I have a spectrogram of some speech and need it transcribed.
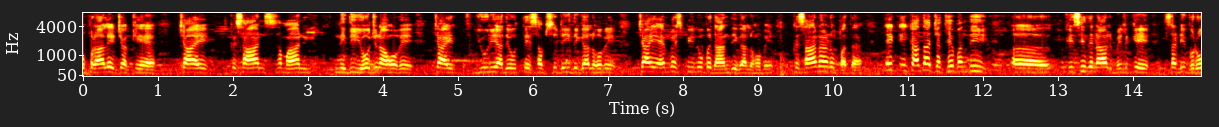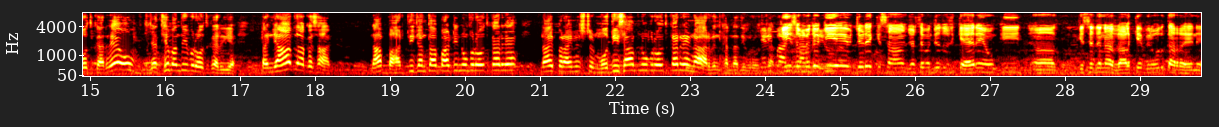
ਉਪਰਾਲੇ ਚੱਕੇ ਹੈ, ਚਾਹੇ ਕਿਸਾਨ ਸਮਾਨ ਨਿਧੀ ਯੋਜਨਾ ਹੋਵੇ, ਚਾਹੇ ਯੂਰੀਆ ਦੇ ਉੱਤੇ ਸਬਸਿਡੀ ਦੀ ਗੱਲ ਹੋਵੇ, ਚਾਹੇ ਐਮਐਸਪੀ ਨੂੰ ਵਧਾਉਣ ਦੀ ਗੱਲ ਹੋਵੇ, ਕਿਸਾਨਾਂ ਨੂੰ ਪਤਾ ਇੱਕ ਇੱਕ ਆਧਾ ਜਥੇਬੰਦੀ ਕਿਸੇ ਦੇ ਨਾਲ ਮਿਲ ਕੇ ਸਾਡੀ ਵਿਰੋਧ ਕਰ ਰਿਹਾ, ਉਹ ਜਥੇਬੰਦੀ ਵਿਰੋਧ ਕਰ ਰਹੀ ਹੈ। ਪੰਜਾਬ ਦਾ ਕਿਸਾਨ, ਨਾ ਭਾਰਤੀ ਜਨਤਾ ਪਾਰਟੀ ਨੂੰ ਵਿਰੋਧ ਕਰ ਰਿਹਾ ਨਾ ਪ੍ਰਾਈਮ ਮਿਨਿਸਟਰ ਮੋਦੀ ਸਾਹਿਬ ਨੂੰ ਵਿਰੋਧ ਕਰ ਰਿਹਾ ਨਾ ਅਰਵਿੰਦ ਖੰਨਾ ਦੀ ਵਿਰੋਧ ਕਰ ਰਿਹਾ। ਕੀ ਸਮਝਦੇ ਕਿ ਇਹ ਜਿਹੜੇ ਕਿਸਾਨ ਜਥੇਬੰਦੀ ਤੁਸੀਂ ਕਹਿ ਰਹੇ ਹੋ ਕਿ ਕਿਸੇ ਦੇ ਨਾਲ ਰਲ ਕੇ ਵਿਰੋਧ ਕਰ ਰਹੇ ਨੇ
